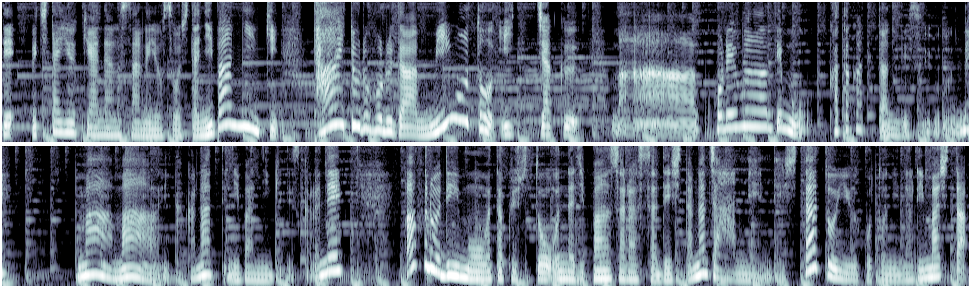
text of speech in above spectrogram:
で内田裕樹アナウンサーが予想した2番人気タイトルホルダー見事1着まあこれはでも硬かったんですよね。まあまあいくかなって2番人気ですからね。アフロディも私と同じパンサラッサでしたが残念でしたということになりました。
